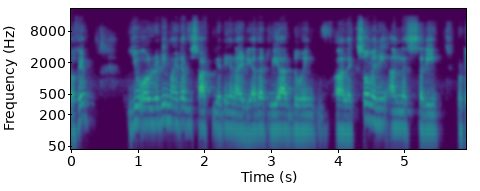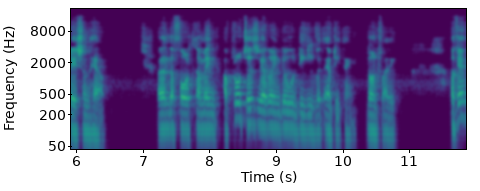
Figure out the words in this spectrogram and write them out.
Okay. You already might have started getting an idea that we are doing uh, like so many unnecessary rotation here. But in the forthcoming approaches, we are going to deal with everything. Don't worry. Okay.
